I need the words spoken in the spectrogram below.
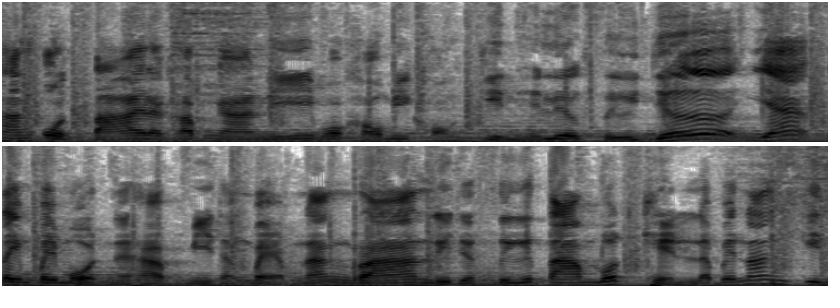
ทางอดตายนะครับ งานนี้เพราะเขามีของกินให้เลือกซื้อเยอะแยะเต็มไปหมดนะครับ มีทั้งแบบนั่งร้านหรือจะซื้อตามรถเข็น แล้วไปนั่งกิน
